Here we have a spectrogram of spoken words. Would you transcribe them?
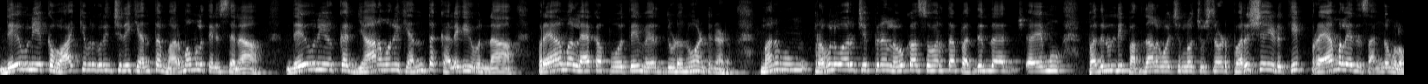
దేవుని యొక్క వాక్యముల గురించి నీకు ఎంత మర్మములు తెలిసినా దేవుని యొక్క జ్ఞానము నీకు ఎంత కలిగి ఉన్నా ప్రేమ లేకపోతే వ్యర్థుడను అంటున్నాడు. మనము ప్రభులు వారు చెప్పిన లోకాసువార్త పద్దెనిమిది అధ్యాయము పది నుండి పద్నాలుగు వచనంలో చూసినవాడు పరిచయుడికి ప్రేమ లేదు సంఘములో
